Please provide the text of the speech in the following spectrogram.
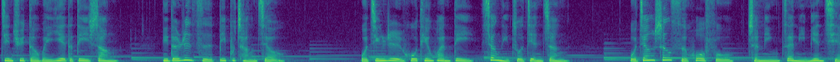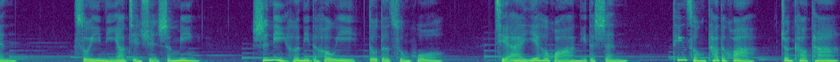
进去得为业的地上。你的日子必不长久。我今日呼天唤地向你作见证，我将生死祸福陈明在你面前，所以你要拣选生命，使你和你的后裔都得存活，且爱耶和华你的神，听从他的话，专靠他，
